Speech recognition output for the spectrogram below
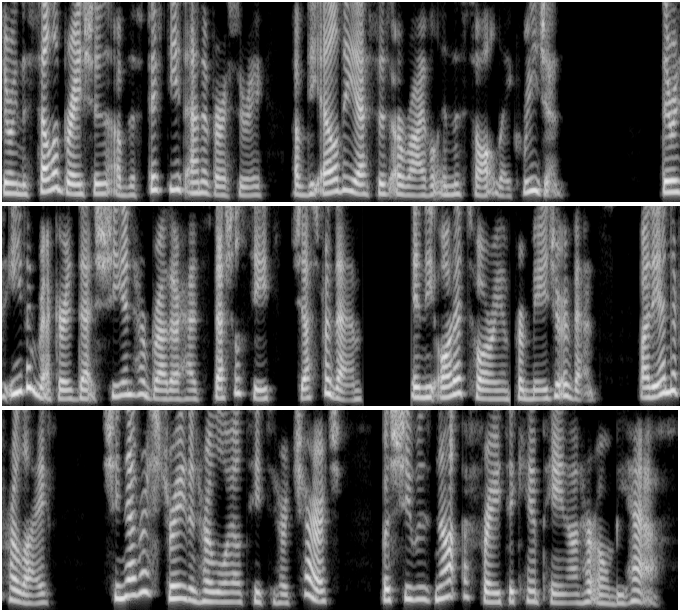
during the celebration of the 50th anniversary of the LDS's arrival in the Salt Lake region. There is even record that she and her brother had special seats just for them in the auditorium for major events. By the end of her life, she never strayed in her loyalty to her church, but she was not afraid to campaign on her own behalf.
